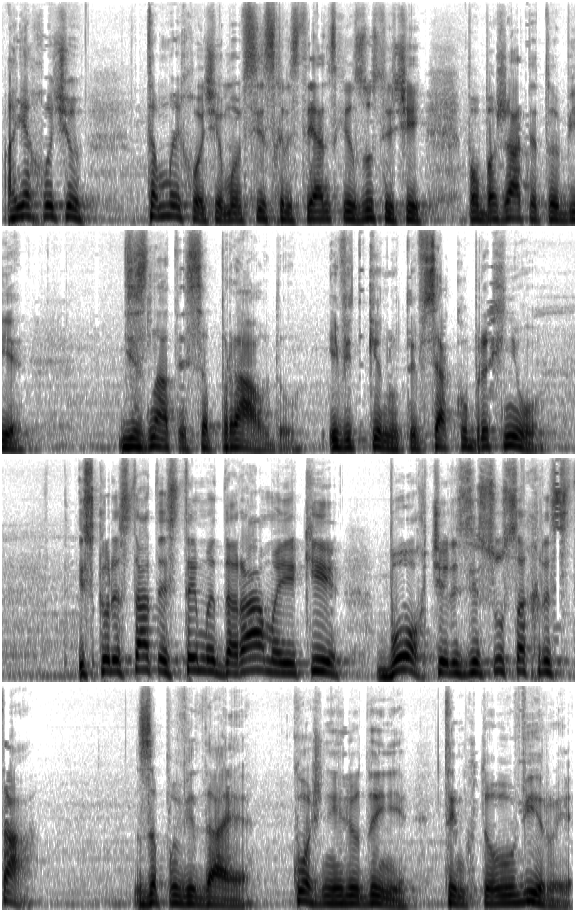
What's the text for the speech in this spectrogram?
А я хочу, та ми хочемо всі з християнських зустрічей побажати тобі дізнатися правду і відкинути всяку брехню і скористатись тими дарами, які Бог через Ісуса Христа заповідає кожній людині, тим, хто увірує.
